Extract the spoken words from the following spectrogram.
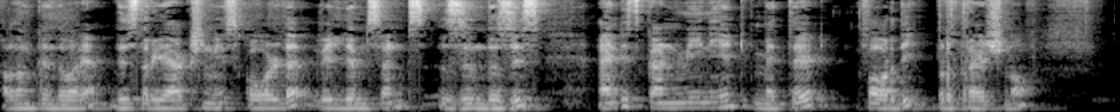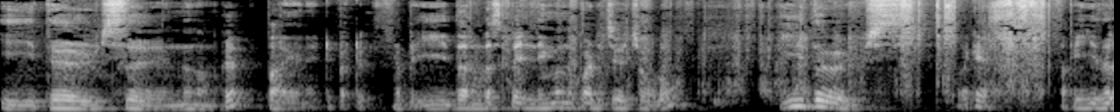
അപ്പൊ നമുക്ക് എന്താ പറയാം? This reaction is called Williamson's synthesis and is convenient method for the preparation of ethers എന്ന് നമുക്ക് പറയാനായിട്ട് പറ്റും. അപ്പൊ ഈതറിന്റെ സ്പെല്ലിംഗ് ഒന്ന് പഠിച്ചു വെച്ചോളൂ. ഈതേഴ്സ് ഓക്കെ അപ്പൊ ഈതർ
